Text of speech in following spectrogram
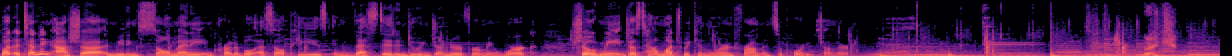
But attending ASHA and meeting so many incredible SLPs invested in doing gender affirming work showed me just how much we can learn from and support each other. Thank you.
